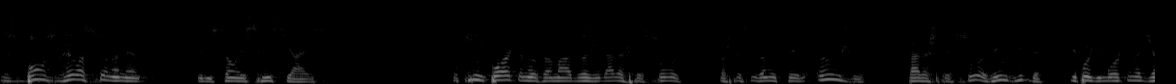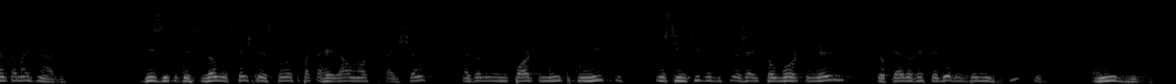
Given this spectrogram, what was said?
Os bons relacionamentos, eles são essenciais. O que importa, meus amados, ajudar as pessoas. Nós precisamos ser anjos para as pessoas em vida. Depois de morto não adianta mais nada. Dizem que precisamos seis pessoas para carregar o nosso caixão, mas eu não me importo muito com isso, no sentido de que eu já estou morto mesmo. Eu quero receber os benefícios em vida.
